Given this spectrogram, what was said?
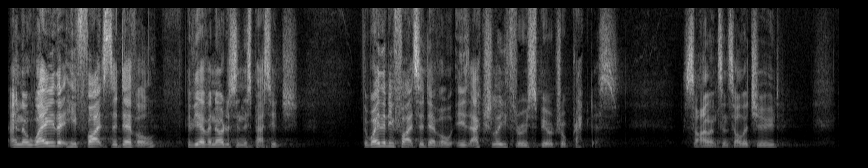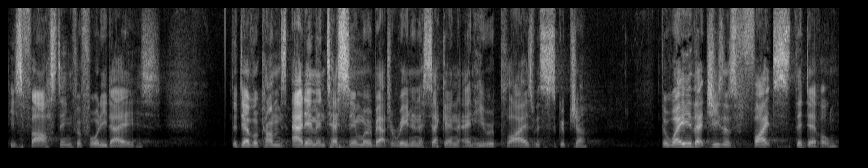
And the way that he fights the devil, have you ever noticed in this passage? The way that he fights the devil is actually through spiritual practice silence and solitude. He's fasting for 40 days. The devil comes at him and tests him. We're about to read in a second, and he replies with scripture. The way that Jesus fights the devil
